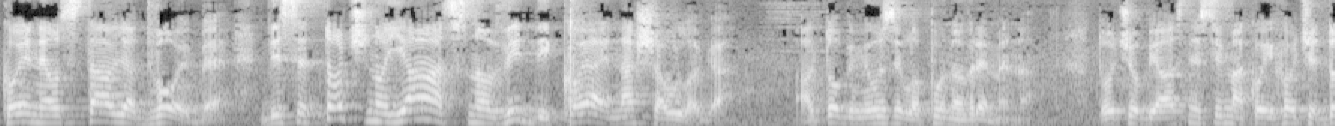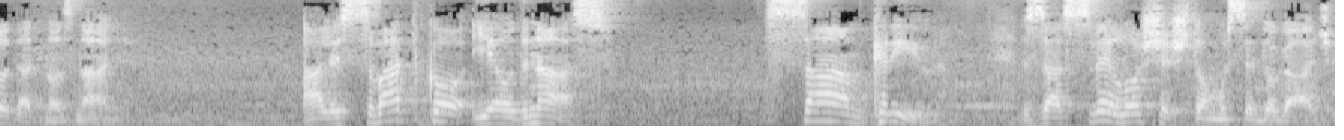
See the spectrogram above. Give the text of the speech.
Koje ne ostavlja dvojbe Gdje se točno jasno vidi koja je naša uloga Ali to bi mi uzelo puno vremena. To ću objasniti svima koji hoće dodatno znanje. Ali svatko je od nas Sam kriv Za sve loše što mu se događa.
